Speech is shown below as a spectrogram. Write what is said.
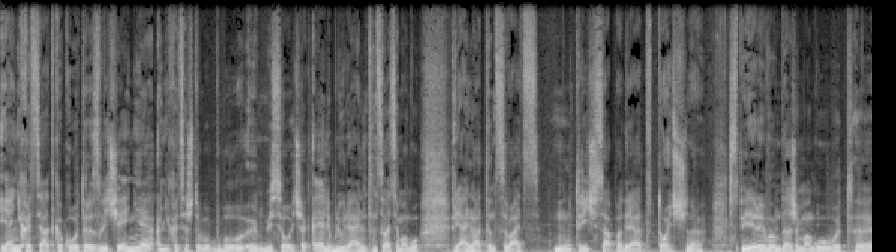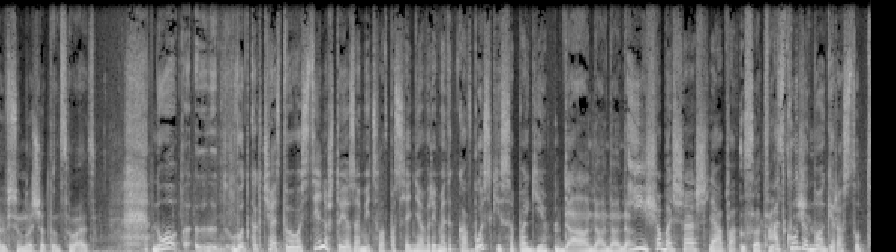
И они хотят какого-то развлечения, они хотят, чтобы был э, веселый человек. А я люблю реально танцевать, я могу реально танцевать ну, три часа подряд точно. С перерывом даже могу вот э, всю ночь оттанцевать. Ну, э, вот как часть твоего стиля, что я заметила в последнее время, это ковбойские сапоги. Да, да, да, да. И еще большая шляпа. Откуда ноги растут?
